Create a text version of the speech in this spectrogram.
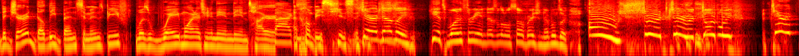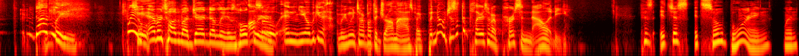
the Jared Dudley Ben Simmons beef was way more entertaining than the entire Facts. MLB season. Jared Dudley, he hits one three and does a little celebration. Everyone's like, oh shit, Jared Dudley, Jared Dudley. We ain't ever talk about Jared Dudley in his whole career. Also, and you know, we can we can talk about the drama aspect, but no, just let the players have a personality. because it's just it's so boring when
